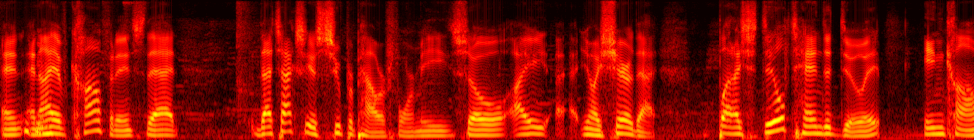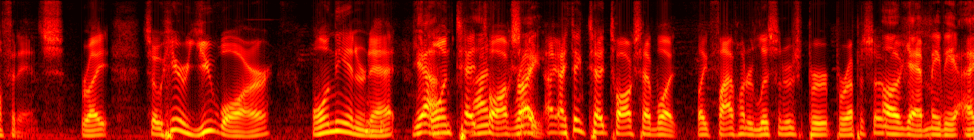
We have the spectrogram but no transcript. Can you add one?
and and I mm-hmm. have confidence that that's actually a superpower for me. So I, I- you know, I share that, but I still tend to do it in confidence, right? So here you are on the internet, Yeah, on TED I'm- Talks. right. I, I think TED Talks have what, like 500 listeners per per episode. Oh yeah, maybe I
